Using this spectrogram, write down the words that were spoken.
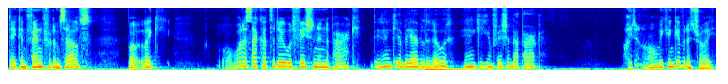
they can fend for themselves, but like, what has that got to do with fishing in the park? Do you think you'll be able to do it? You think you can fish in that park? I don't know. We can give it a try.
